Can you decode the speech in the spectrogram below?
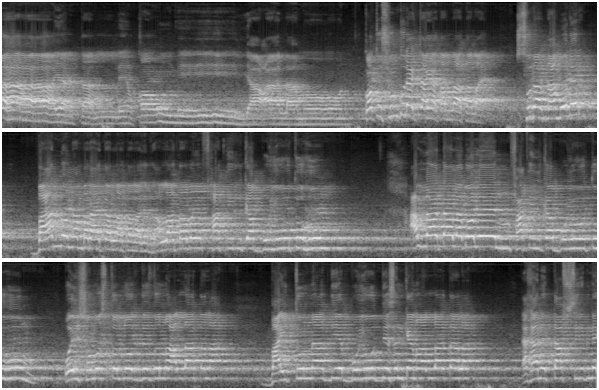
লায়াতাল কত সুন্দর একটা আয়াত আল্লাহ তাআলা। সূরা নামলের 52 নম্বর আয়াত আল্লাহ তাআলা আল্লাহ তাআলা বলেন ফাতিল কাবুয়ুতুহুম বলেন ফাতিল ওই সমস্ত লোকদের জন্য আল্লাহ তাআলা বাইতুন না দিয়ে বইউদ দিয়েছেন কেন আল্লাহ তাআলা? এখানে তাফসির ইবনে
